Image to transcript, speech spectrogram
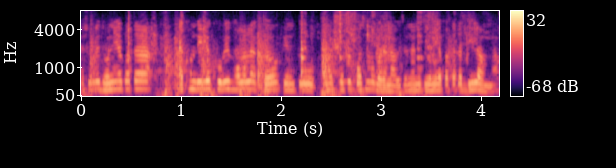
আসলে ধনিয়া পাতা এখন দিলে খুবই ভালো লাগতো, কিন্তু আমার শ্বশুর পছন্দ করে না, ওই জন্য আমি ধনিয়া পাতাটা দিলাম না।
